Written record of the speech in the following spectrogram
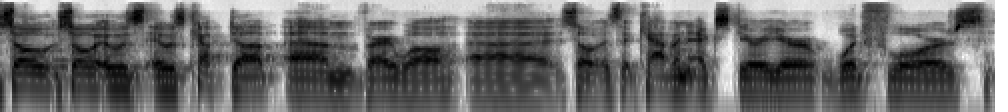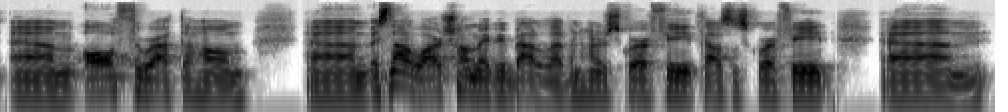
So so it was it was kept up um, very well. Uh, so it's a cabin exterior, wood floors, um, all throughout the home. Um, it's not a large home, maybe about eleven hundred square feet, thousand square feet. Um,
